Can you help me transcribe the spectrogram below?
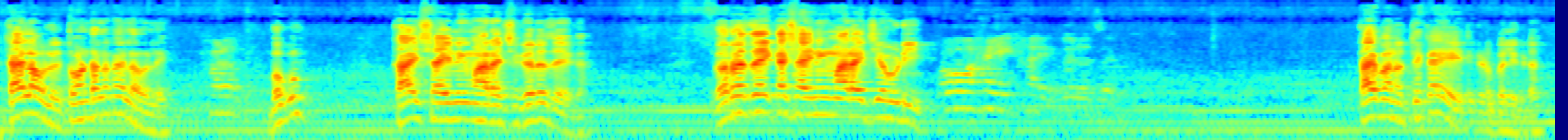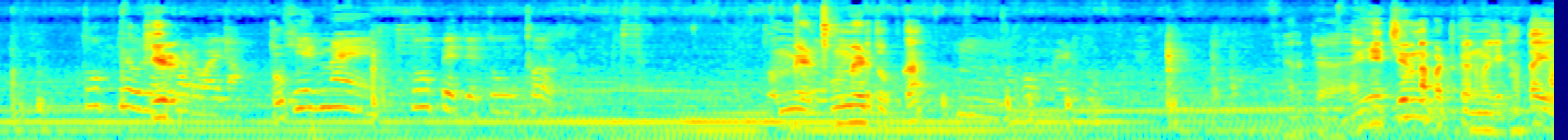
काय लावलंय? तोंडाला काय लावलंय? बघू. काय शायनिंग मारायची गरज आहे का? गरज आहे का शायनिंग मारायची एवढी? हो काय बनवते काय आहे तिकडं पलीकडं? तूप ठेवलं तूप? खीर नाही तूप येते तूप. होममेड होममेड तूप का? आणि हे चिर ना पटकन म्हणजे खाता येईल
